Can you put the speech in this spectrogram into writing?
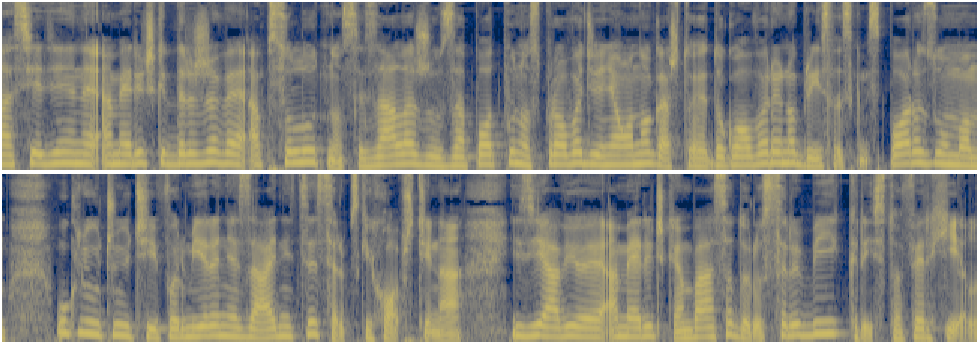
a Sjedinjene američke države apsolutno se zalažu za potpuno sprovođenje onoga što je dogovoreno brislavskim sporazumom, uključujući i formiranje zajednice srpskih opština, izjavio je američki ambasador u Srbiji Christopher Hill.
